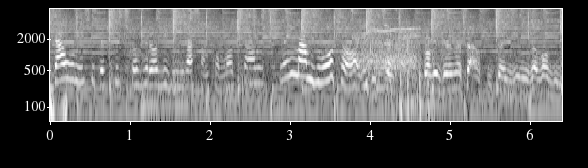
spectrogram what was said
Udało mi się to wszystko zrobić z Waszą pomocą. No i mam złoto i. Człowiek renesansu, człowiek wielu zawodów.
